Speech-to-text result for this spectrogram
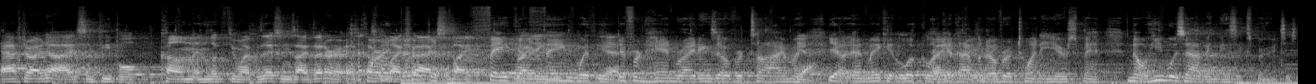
after I die, some people come and look through my possessions, I better have covered I my tracks by fake writing a thing with yeah. different handwritings over time. And, Yeah. yeah, and make it look like Right, it right, happened right. over a 20-year span. No, he was having these experiences.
